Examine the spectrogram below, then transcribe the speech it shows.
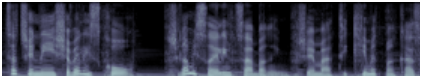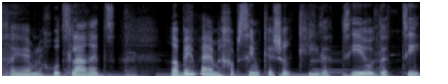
מצד שני, שווה לזכור שגם ישראלים צברים, כשהם מעתיקים את מרכז חייהם לחוץ לארץ, רבים מהם מחפשים קשר קהילתי או דתי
